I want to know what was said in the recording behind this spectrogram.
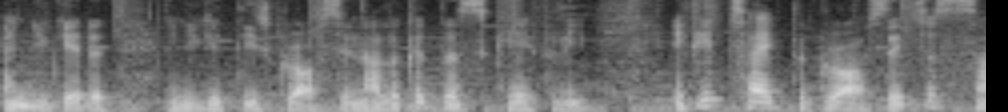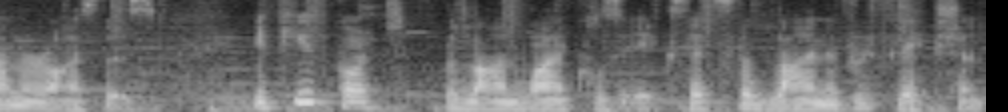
And you get it, and you get these graphs in. Now look at this carefully. If you take the graphs, let's just summarize this. If you've got the line y equals x, that's the line of reflection.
